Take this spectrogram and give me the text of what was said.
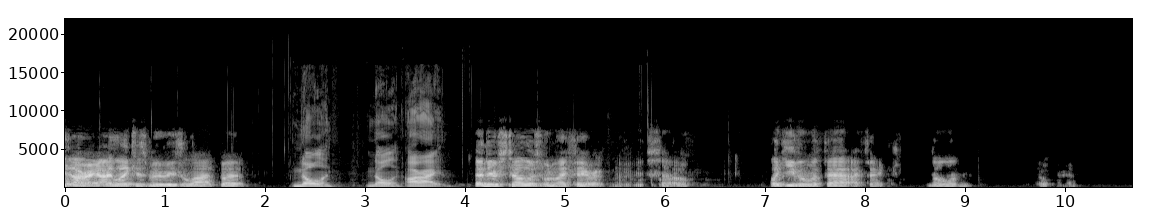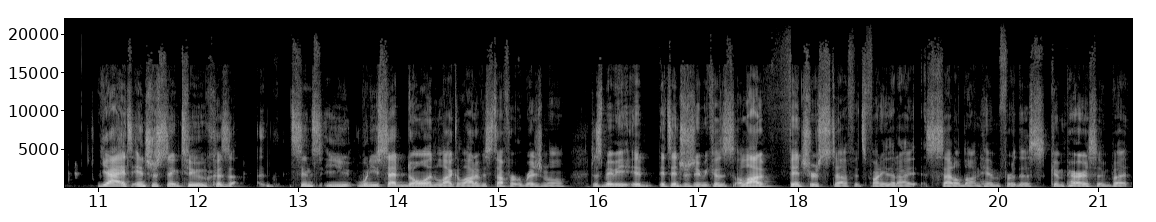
all right, I like his movies a lot, but Nolan, Nolan. All right, Interstellar is one of my favorite movies. So, like, even with that, I think Nolan yeah, it's interesting too because uh, since you when you said Nolan, like a lot of his stuff are original. Just maybe it, it's interesting because a lot of Fincher's stuff. It's funny that I settled on him for this comparison, but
